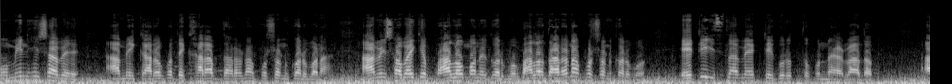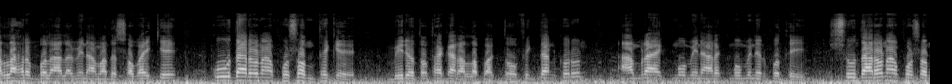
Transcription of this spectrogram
মুমিন হিসাবে আমি কারও প্রতি খারাপ ধারণা পোষণ করব না। আমি সবাইকে ভালো মনে করব, ভালো ধারণা পোষণ করব। এটি ইসলামে একটি গুরুত্বপূর্ণ আবাদত আল্লাহ রব্বুল আলমিন আমাদের সবাইকে কুদারণা পোষণ থেকে বিরত থাকার আল্লাপাক তৌফিক দান করুন। আমরা এক মমিন আরেক মমিনের প্রতি সুধারণা পোষণ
